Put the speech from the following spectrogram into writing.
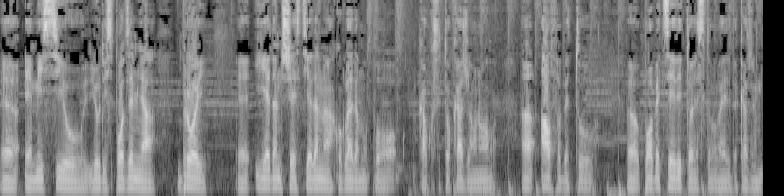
e, emisiju Ljudi iz podzemlja, broj e, 161, ako gledamo po, kako se to kaže, ono, a, alfabetu, a, po abecedi, to jest, ovaj, da kažem,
